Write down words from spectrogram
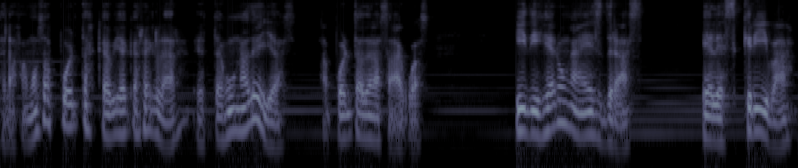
De las famosas puertas que había que arreglar, esta es una de ellas, la puerta de las aguas. Y dijeron a Esdras, el escriba,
